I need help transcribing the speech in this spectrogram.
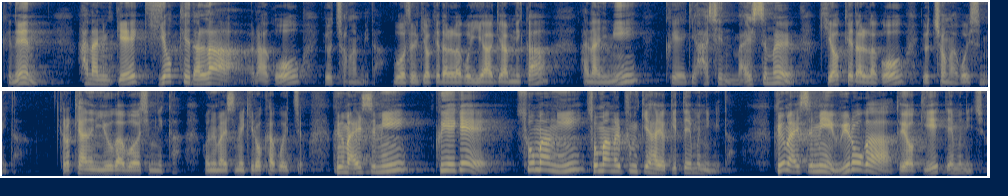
그는 하나님께 기억해 달라라고 요청합니다. 무엇을 기억해 달라고 이야기합니까? 하나님이 그에게 하신 말씀을 기억해 달라고 요청하고 있습니다. 그렇게 하는 이유가 무엇입니까? 오늘 말씀에 기록하고 있죠. 그 말씀이 그에게 소망이 소망을 품게 하였기 때문입니다. 그 말씀이 위로가 되었기 때문이죠.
